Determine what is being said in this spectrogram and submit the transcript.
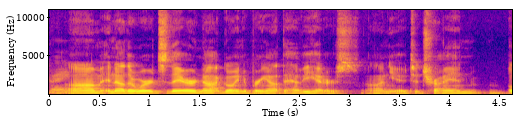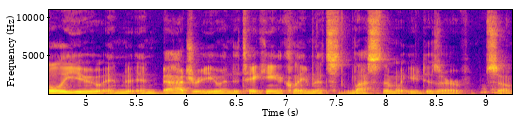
Right. um, in other words, they're not going to bring out the heavy hitters on you to try and bully you and, and badger you into taking a claim that's less than what you deserve. So,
